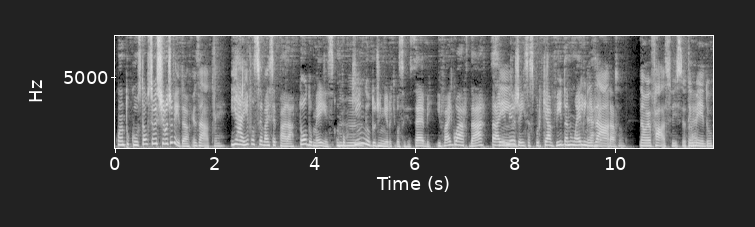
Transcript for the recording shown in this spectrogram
quanto custa o seu estilo de vida. Exato. E aí você vai separar todo mês um Uhum. pouquinho do dinheiro que você recebe e vai guardar para emergências, porque a vida não é linha reta. Exato. Não, eu faço isso, eu tenho É. medo.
